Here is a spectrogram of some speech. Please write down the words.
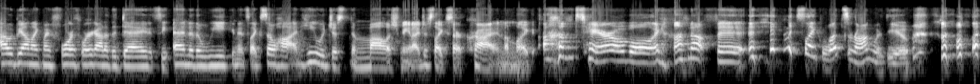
I would be on like my fourth workout of the day. It's the end of the week and it's like so hot. And he would just demolish me. And I just like start crying. I'm like, I'm terrible. Like, I'm not fit. it's like, what's wrong with you? I'm like,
